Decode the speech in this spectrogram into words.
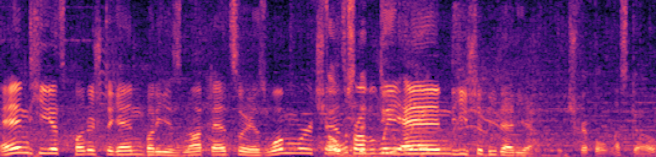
And he gets punished again, but he is not dead, so he has one more chance Foe's probably, and he should be dead, yeah. The triple. Let's go.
